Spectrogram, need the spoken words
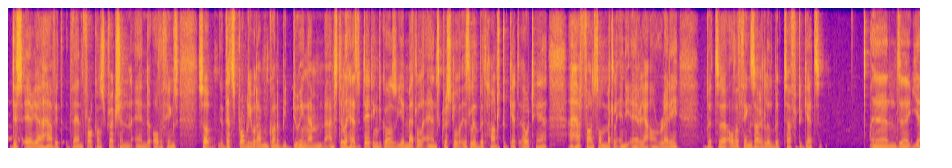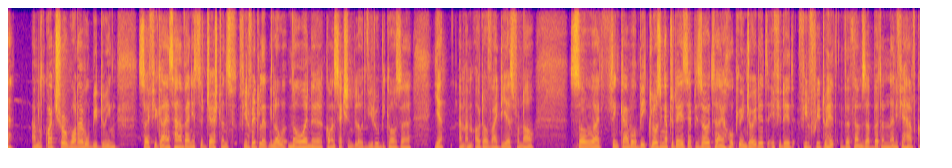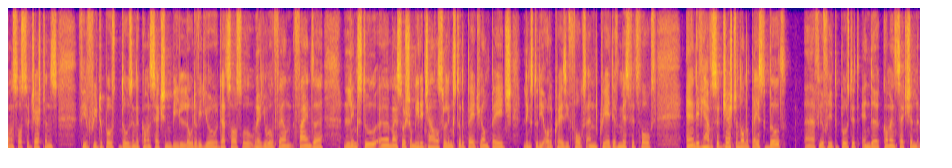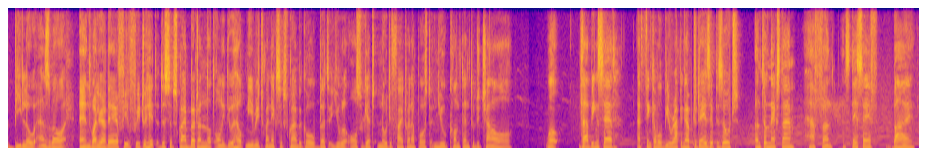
This area have it then for construction and other things. So that's probably what I'm going to be doing. I'm I'm still hesitating because yeah, metal and crystal is a little bit harder to get out here. I have found some metal in the area already, but uh, other things are a little bit tougher to get. And uh, yeah, I'm not quite sure what I will be doing. So if you guys have any suggestions, feel free to let me know in the comment section below the video because uh, yeah, I'm, I'm out of ideas for now. So I think I will be closing up today's episode. I hope you enjoyed it. If you did, feel free to hit the thumbs up button. And if you have comments or suggestions, feel free to post those in the comment section below the video. That's also where you will find uh, links to uh, my social media channels, links to the Patreon page, links to the other crazy folks and creative misfits folks. And if you have a suggestion on a place to build, uh, feel free to post it in the comment section below as well. And while you are there, feel free to hit the subscribe button. Not only do you help me reach my next subscriber goal, but you will also get notified when I post new content to the channel. Well, that being said, I think I will be wrapping up today's episode. Until next time, have fun and stay safe. Bye.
